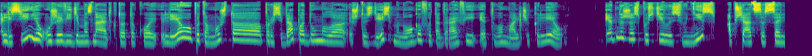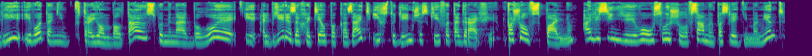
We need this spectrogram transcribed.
Алисинья уже, видимо, знает, кто такой Лео, потому что про себя подумала, что здесь много фотографий этого мальчика Лео. Эдна же спустилась вниз общаться с Али, и вот они втроем болтают, вспоминают былое, и Альбьери захотел показать их студенческие фотографии. Пошел в спальню. Алисинья его услышала в самый последний момент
